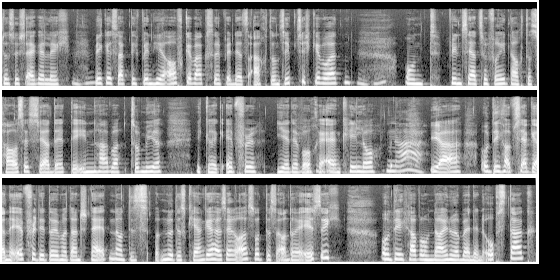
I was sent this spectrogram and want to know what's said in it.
das ist eigentlich, mhm. wie gesagt, ich bin hier aufgewachsen, bin jetzt 78 geworden mhm. und bin sehr zufrieden. Auch das Haus ist sehr nett, die Inhaber zu mir. Ich kriege Äpfel jede Woche mhm. ein Kilo. Na. Ja, und ich habe sehr gerne Äpfel, die da immer dann schneiden und das, nur das Kerngehäuse raus und das andere esse ich. Und ich habe um 9 Uhr meinen Obsttag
